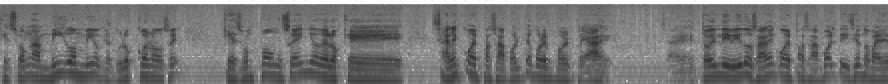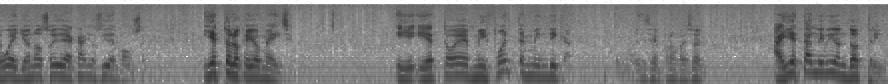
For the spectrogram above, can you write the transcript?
que son amigos míos, que tú los conoces, que son ponceños de los que salen con el pasaporte por el, por peaje. Estos individuos salen con el pasaporte diciendo, by the way, yo no soy de acá, yo soy de Ponce. Y esto es lo que ellos me dicen. Y, y esto es, mis fuentes me indican, como dice el profesor. Ahí están divididos en dos tribus.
